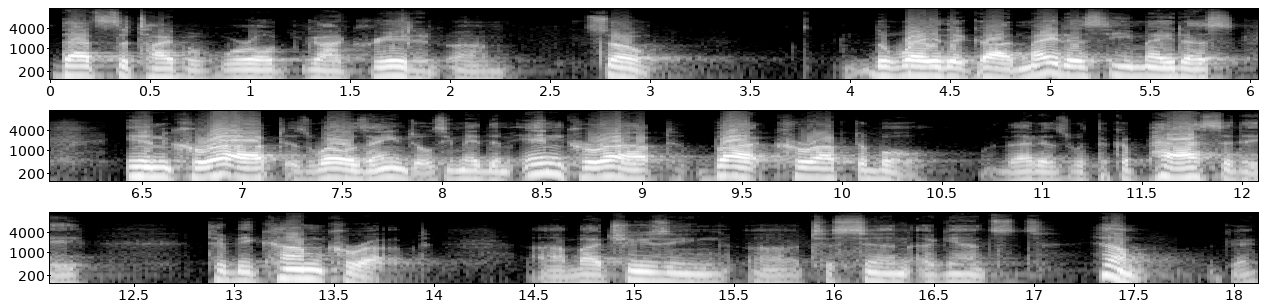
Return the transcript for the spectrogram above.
that's the type of world God created. Um, so, the way that God made us, He made us incorrupt as well as angels. He made them incorrupt but corruptible. That is, with the capacity to become corrupt uh, by choosing uh, to sin against Him. Okay?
